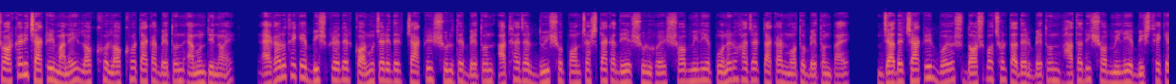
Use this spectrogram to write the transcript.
সরকারি চাকরি মানেই লক্ষ লক্ষ টাকা বেতন এমনটি নয়। এগারো থেকে বিশ গ্রেডের কর্মচারীদের চাকরির শুরুতে বেতন আট হাজার দুইশো পঞ্চাশ টাকা দিয়ে শুরু হয়ে সব মিলিয়ে পনেরো হাজার টাকার মতো বেতন পায়। যাদের চাকরির বয়স দশ বছর তাদের বেতন ভাতাদি সব মিলিয়ে বিশ থেকে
